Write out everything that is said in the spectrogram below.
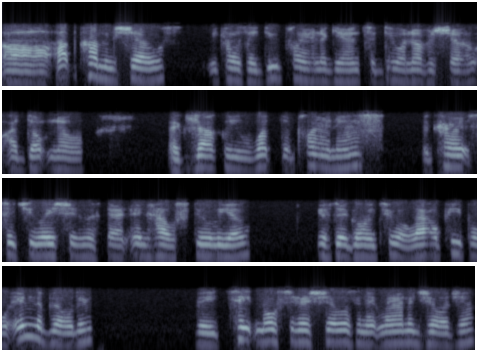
uh, upcoming shows because they do plan again to do another show. I don't know exactly what the plan is, the current situation with that in house studio, if they're going to allow people in the building. They tape most of their shows in Atlanta, Georgia.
